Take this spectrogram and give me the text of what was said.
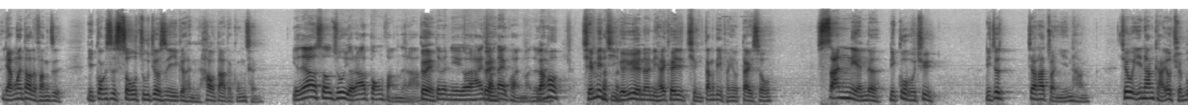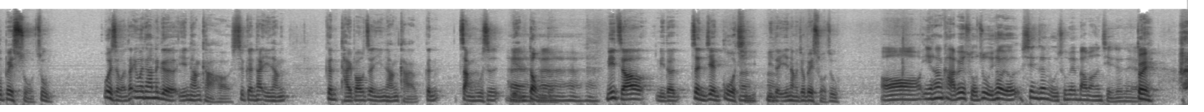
两万套的房子，你光是收租就是一个很浩大的工程。有的要收租，有的要供房的啦。对，对不？你有的还找贷款嘛？然后前面几个月呢，你还可以请当地朋友代收。三年了，你过不去，你就叫他转银行，结果银行卡又全部被锁住。为什么？他因为他那个银行卡哈是跟他银行、跟台胞证银行卡跟账户是联动的。你只要你的证件过期，你的银行就被锁住。哦，银行卡被锁住以后，由县政府出面帮忙解，对不对？对。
